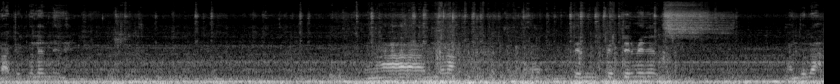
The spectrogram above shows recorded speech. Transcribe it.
Lapit na lang din eh. Mga ano lang, 10, 15 minutes. Ando na.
